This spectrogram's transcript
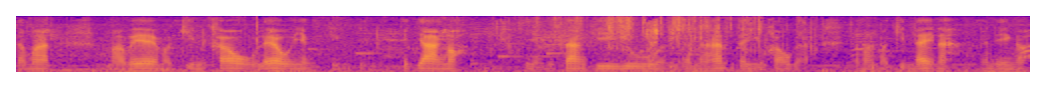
สามารถมาแวะมากินข้าวแล้วอย่างแจกย่างเนาะอย่างต่างที่อยู่ด้านหน้าถ้าอยู่ข้าวก็สามารถมากินได้นะนั่นเองเนาะ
